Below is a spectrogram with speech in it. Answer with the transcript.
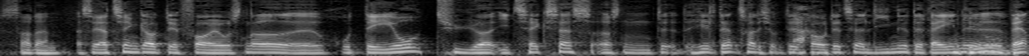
Sådan. Altså jeg tænker jo, det får jo sådan noget øh, rodeo-tyre i Texas, og sådan, det, det, hele den tradition, det Ja. ja. får jo det til at ligne det rene Rodeo. øh, vand,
